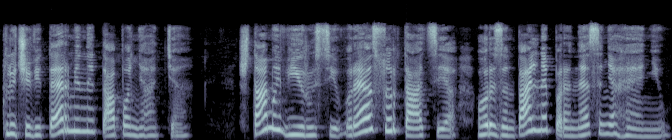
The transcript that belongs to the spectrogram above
Ключові терміни та поняття. Штами вірусів, реасортація, горизонтальне перенесення генів.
